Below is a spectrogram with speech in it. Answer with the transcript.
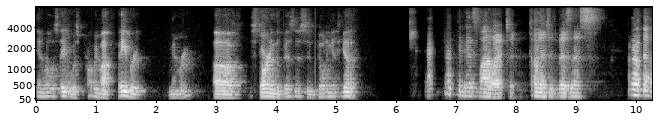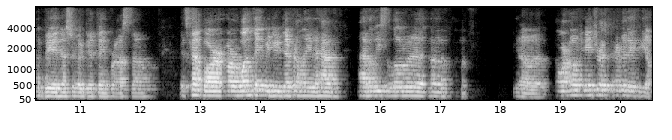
in real estate was probably my favorite memory of starting the business and building it together. I convinced my wife to come into the business. I don't know if that would be necessarily a good thing for us though. It's kind of our, our one thing we do differently to have have at least a little bit of, of, you know our own interest, everything. You know,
